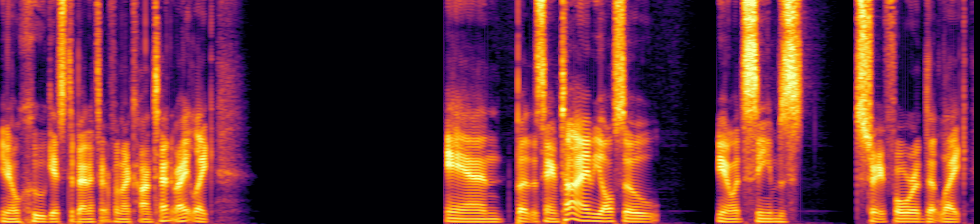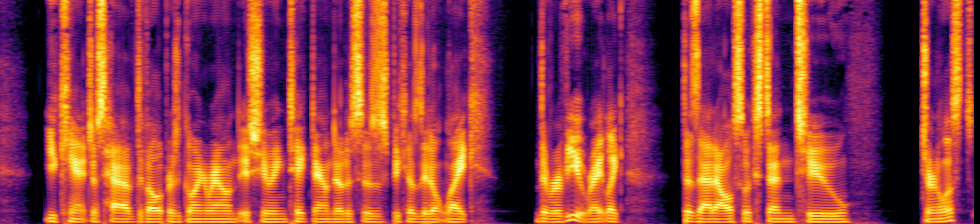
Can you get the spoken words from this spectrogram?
you know, who gets to benefit from their content, right? Like, and but at the same time, you also, you know, it seems straightforward that like you can't just have developers going around issuing takedown notices because they don't like the review, right? Like, does that also extend to journalist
